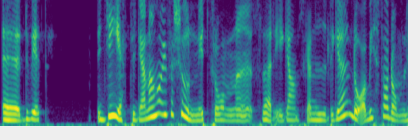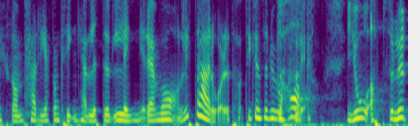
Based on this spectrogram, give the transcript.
Eh, du vet, getingarna har ju försvunnit från eh, Sverige ganska nyligen ändå. Visst har de liksom härjat omkring här lite längre än vanligt det här året? Tycker inte du också Jaha, det? Jo, absolut.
